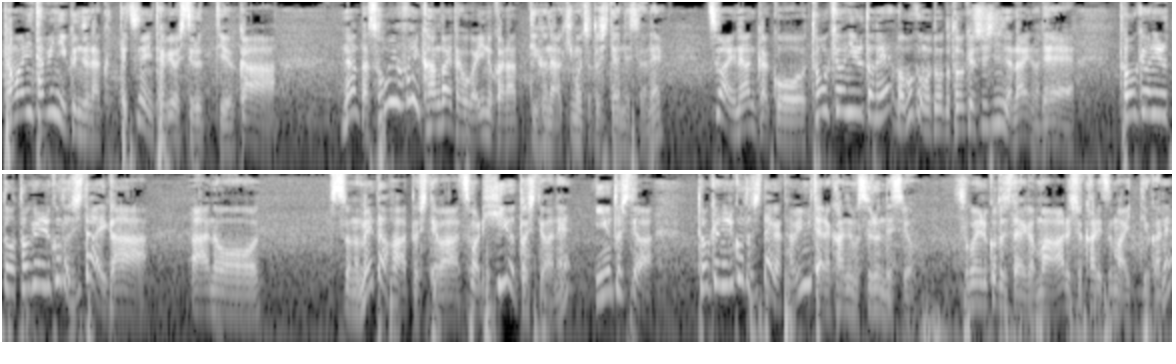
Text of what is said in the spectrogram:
たまに旅に行くんじゃなくて常に旅をしてるっていうかなんかそういうふうに考えた方がいいのかなっていうふうな気もちょっとしてるんですよね。つまりなんかこう東京にいるとね、まあ、僕もともと東京出身じゃないので東京にいると東京にいること自体があのそのメタファーとしてはつまり比喩としてはね比喩としては東京にいること自体が旅みたいな感じもするんですよ。そこにいること自体が、まあ、ある種仮住まいっていうかね。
